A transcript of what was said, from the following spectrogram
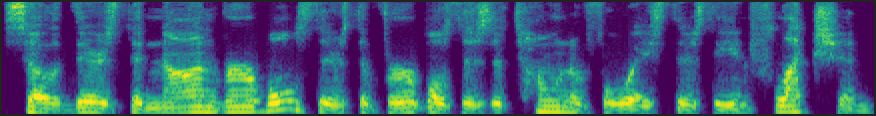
So there's the nonverbals, there's the verbals, there's the tone of voice, there's the inflection,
